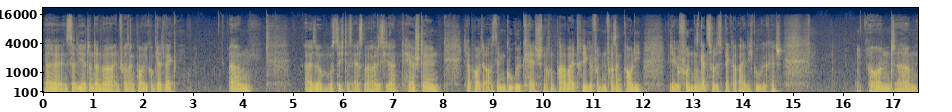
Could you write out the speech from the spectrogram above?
äh, installiert und dann war Infra St. Pauli komplett weg. Ähm, also musste ich das erstmal alles wieder herstellen. Ich habe heute aus dem Google Cache noch ein paar Beiträge von Infra St. Pauli wieder gefunden. Ein ganz tolles Backup eigentlich, Google Cache. Und ähm,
